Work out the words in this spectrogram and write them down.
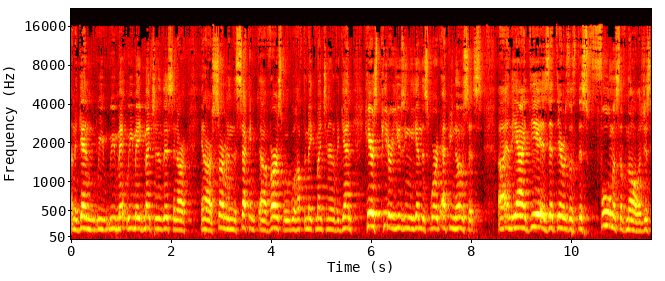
And again, we, we, made, we made mention of this in our, in our sermon in the second uh, verse. We, will have to make mention of it again. Here's Peter using again this word epignosis. Uh, and the idea is that there is this fullness of knowledge, this,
